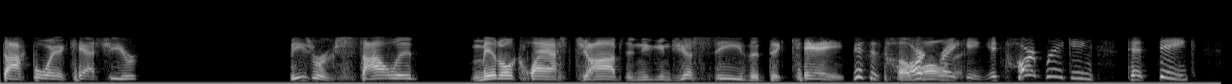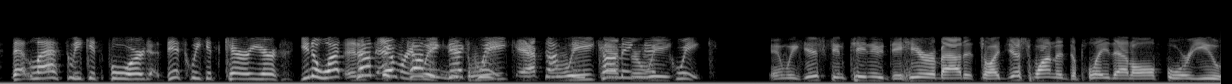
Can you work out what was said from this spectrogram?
stock boy, a cashier? These were solid middle class jobs, and you can just see the decay. This is all of it. heartbreaking. It's heartbreaking to think that last week it's Ford, this week it's Carrier. You know what? And Something's coming week. next It's week after Something's week coming after next week. and we just continued to hear about it. So I just wanted to play that all for you,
